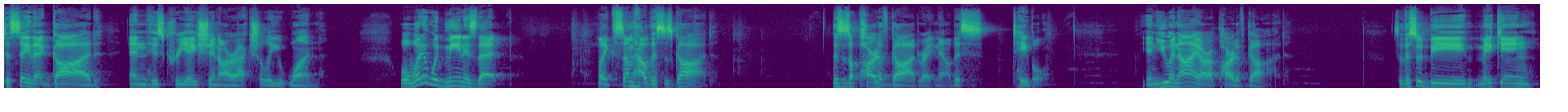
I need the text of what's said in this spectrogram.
to say that God and his creation are actually one. Well, what it would mean is that, like, somehow this is God. This is a part of God right now, this table. And you and I are a part of God. So this would be making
